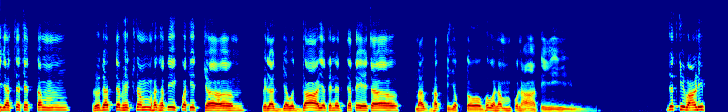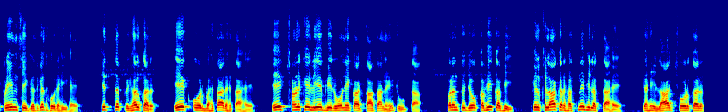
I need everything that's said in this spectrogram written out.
यस्य चित्तम रुदत्यभीक्षण हसति क्वचिच्च विलज्ज उद्गायत नृत्यते च भक्ति युक्तो भुवनम पुनाति। जिसकी वाणी प्रेम से गदगद हो रही है, चित्त पिघलकर एक ओर बहता रहता है, एक क्षण के लिए भी रोने का ताता नहीं टूटता, परंतु जो कभी कभी खिलखिलाकर हंसने भी लगता है। कहीं लाज छोड़कर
